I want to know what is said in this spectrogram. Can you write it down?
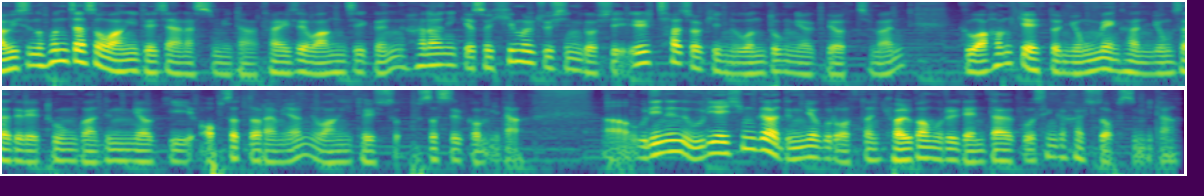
다윗은 혼자서 왕이 되지 않았습니다. 다윗의 왕직은 하나님께서 힘을 주신 것이 1차적인 원동력이었지만 그와 함께 했던 용맹한 용사들의 도움과 능력이 없었더라면 왕이 될 수 없었을 겁니다. 어, 우리는 우리의 힘과 능력으로 어떤 결과물을 낸다고 생각할 수 없습니다.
